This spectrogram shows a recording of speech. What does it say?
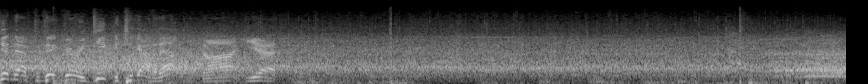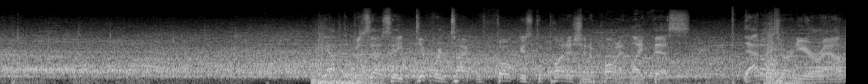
Didn't have to dig very deep to kick out of that one. Not yet. Possess a different type of focus to punish an opponent like this. That'll turn you around.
